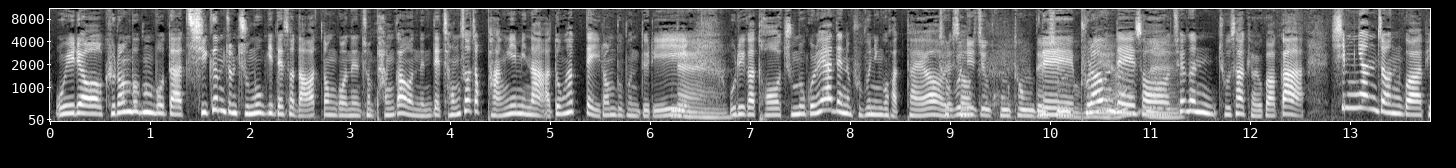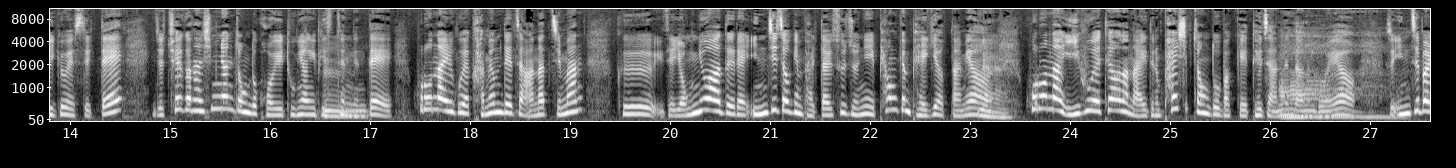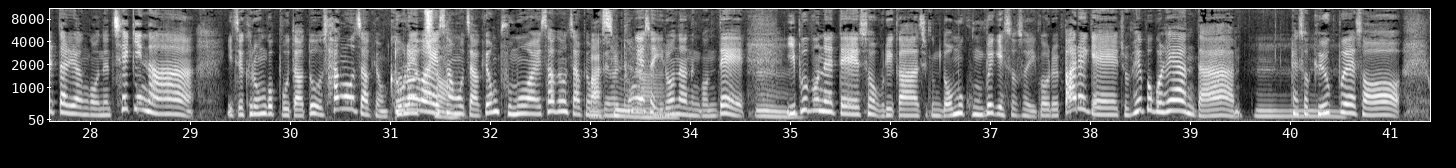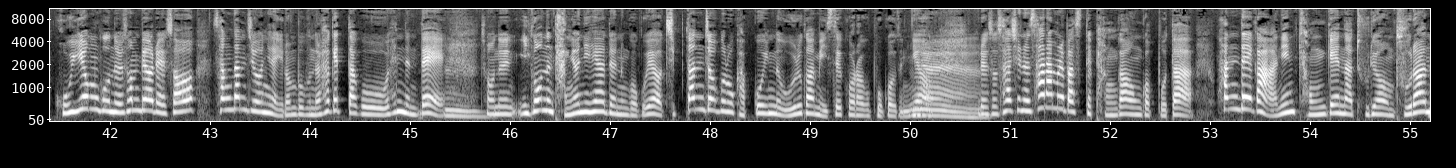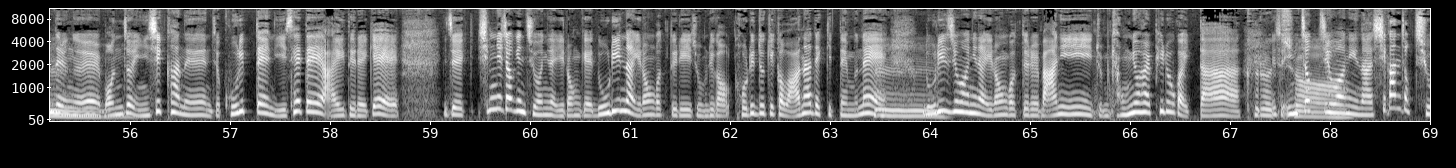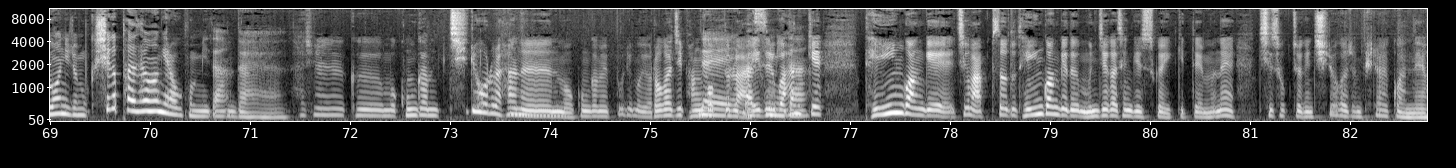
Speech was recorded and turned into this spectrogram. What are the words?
오히려 그런 부분보다 지금 좀 주목이 돼서 나왔던 거는 좀 반가웠는데 정서적 방임이나 아동 학대 이런 부분들이 네. 우리가 더 주목을 해야 되는 부분인 것 같아요. 두 분이 지금 공통되신 네, 브라운대에서 네. 최근 조사 결과가 10년 전과 비교했을 때 이제 최근 한 10년 정도 거의 동향이 비슷했는데 음. 코로나19에 감염되지 않았지만 그 이제 영유아들의 인지적인 발달 수준이 평균 100이었다면 네. 코로나 이후에 태어난 아이들은 80 정도밖에 되지 않는다는 아. 거예요. 그래서 인지 발달이란 거는 책이나 이제 그런 것 보다 도 상호작용, 또래와의 그렇죠. 상호작용, 부모와의 상호작용 맞습니다. 등을 통해서 일어나는 건데 음. 이 부분에 대해서 우리가 지금 너무 공백이 있어서 이거를 빠르게 좀 회복을 해야 한다. 음. 그래서 교육부에서 고위험군을 선별해서 상담 지원이나 이런 부분을 하겠다고 했는데 음. 저는 이거는 당연히 해야 되는 거고요. 집단적으로 갖고 있는 우울감이 있을 거라고 보거든요. 네. 그래서 사실은 사람을 봤을 때 반가운 것보다 환대가 아닌 경계나 두려움, 불안 등을 음. 먼저 인식하는 이제 고립된 이 세대의 아이들에게 이제 심리적 심리적인 지원이나 이런 게 놀이나 이런 것들이 좀 우리가 거리두기가 완화됐기 때문에 음. 놀이 지원이나 이런 것들을 많이 좀 격려할 필요가 있다. 그렇죠. 그래서 인적 지원이나 시간적 지원이 좀 시급한 상황이라고 봅니다. 네, 사실 그 뭐 공감 치료를 하는 음. 뭐 공감의 뿌리 뭐 여러 가지 방법들을 네, 아이들과 맞습니다. 함께 대인 관계 지금 앞서도 대인 관계도 문제가 생길 수가 있기 때문에 지속적인 치료가 좀 필요할 것 같네요.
